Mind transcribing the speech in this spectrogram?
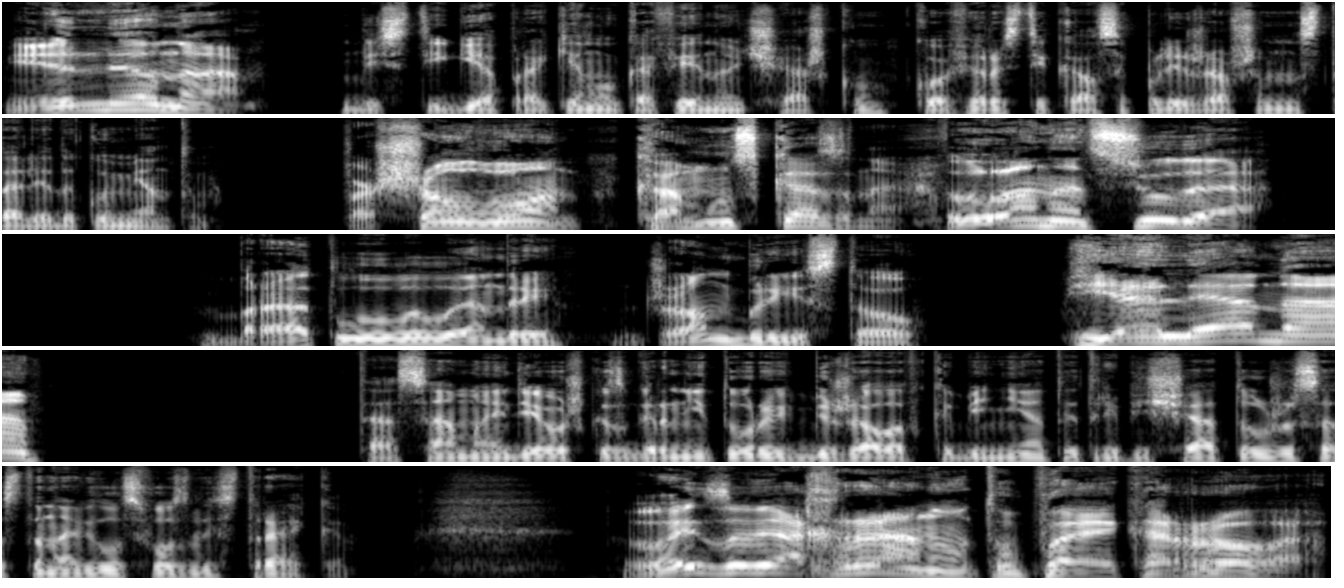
«Елена!» Бестиги опрокинул кофейную чашку, кофе растекался по лежавшим на столе документам. «Пошел вон! Кому сказано? Вон отсюда!» Брат Лулы Лендри, Джон Бристоу. «Елена!» Та самая девушка с гарнитурой вбежала в кабинет и, трепеща от ужаса, остановилась возле Страйка. «Вызови охрану, тупая корова!»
